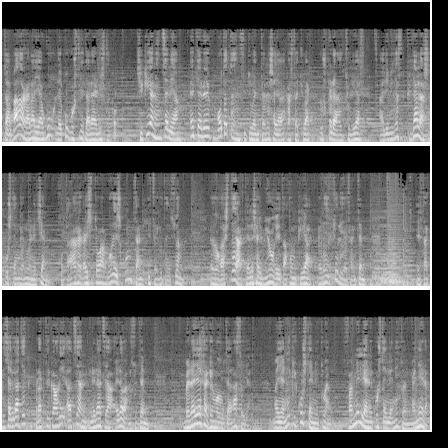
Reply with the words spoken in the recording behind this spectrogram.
Eta bada garaia gu leku guztietara eristeko. Txikian nintzenean, ETB botaten zituen telesaia gaztatxuak euskara itzuliaz. Adibidez, Dallas ikusten genuen etxean. J.R. gaiztoa gure hizkuntzan hitz egiten zuen. Edo gazteak telesai biugi eta punkia ere itzuli izan zen. Ez dakiz zergatik, praktika hori atzean geratzea erabaki zuten. Beraiek jakingo dute arazoia. Baina nik ikusten dituen, familian ikusten genituen gainera.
